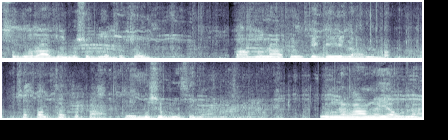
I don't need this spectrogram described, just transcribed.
siguradong busog na busog. Bago natin tigilan sa pagpatuka, eh busog na sila. Yung nangangayaw na.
